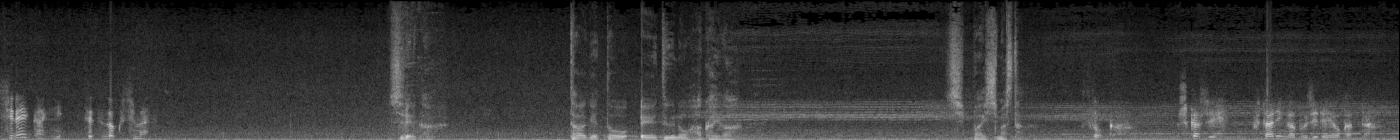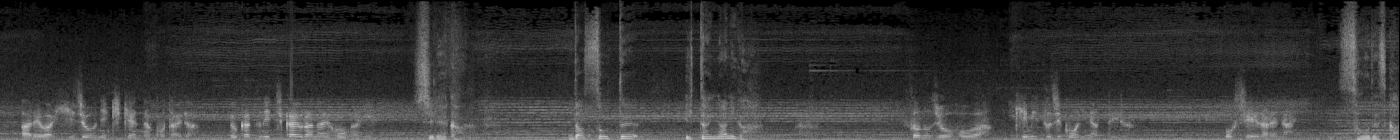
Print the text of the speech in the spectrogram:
司令官に接続します。司令官ターゲット A2 の破壊は失敗しました。そうか。しかし2人が無事でよかったあれは非常に危険な個体だ。迂闊に近寄らない方がいい。司令官脱走って一体何が？その情報は機密事項になっている。教えられない。そうですか。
